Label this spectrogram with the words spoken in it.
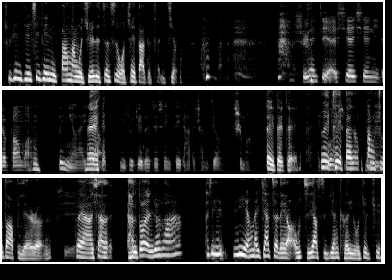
苏萱姐，谢谢你帮忙，我觉得这是我最大的成就。淑燕姐，谢谢你的帮忙。对你来讲，你就觉得这是你最大的成就，是吗？对对对，因为可以帮帮助到别人。是，对啊，像很多人就说啊，而且丽人来家这里哦，我只要时间可以，我就去。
